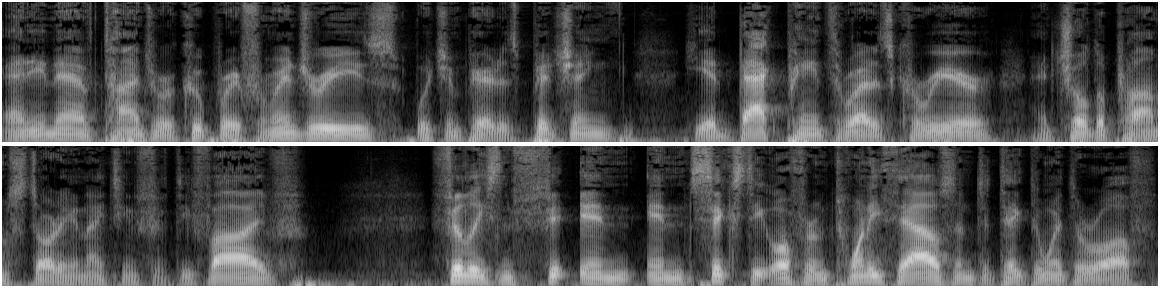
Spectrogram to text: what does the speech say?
And he didn't have time to recuperate from injuries, which impaired his pitching. He had back pain throughout his career and shoulder problems starting in 1955. Phillies in in, in 60 offered him 20000 to take the winter off.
